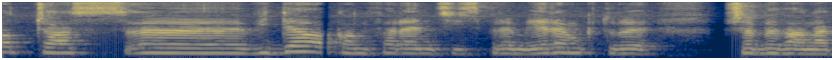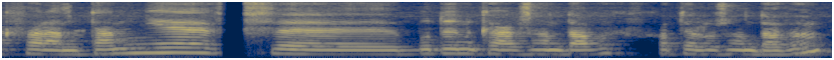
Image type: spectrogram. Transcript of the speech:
podczas e, wideokonferencji z premierem, który przebywa na kwarantannie w e, budynkach rządowych, w hotelu rządowym.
